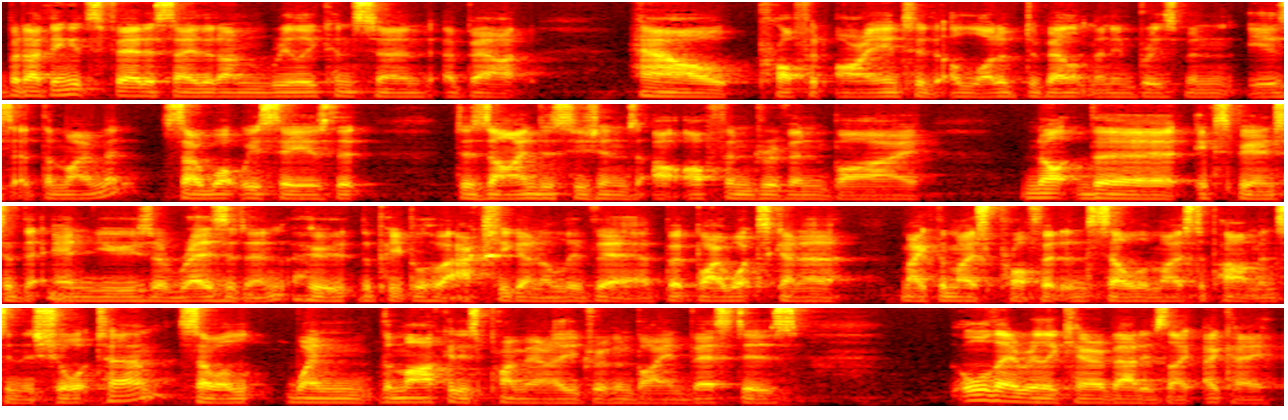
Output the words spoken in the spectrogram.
but I think it's fair to say that I'm really concerned about how profit-oriented a lot of development in Brisbane is at the moment. So what we see is that design decisions are often driven by not the experience of the end user resident, who the people who are actually going to live there, but by what's going to make the most profit and sell the most apartments in the short term. So when the market is primarily driven by investors, all they really care about is like, okay,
